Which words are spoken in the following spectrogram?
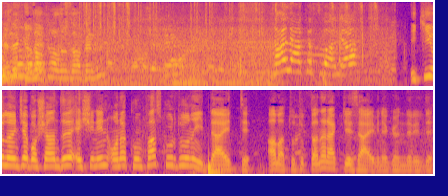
Neden gözaltına alırız hanımefendi? Ne alakası var ya? İki yıl önce boşandığı eşinin ona kumpas kurduğunu iddia etti. Ama tutuklanarak cezaevine gönderildi.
